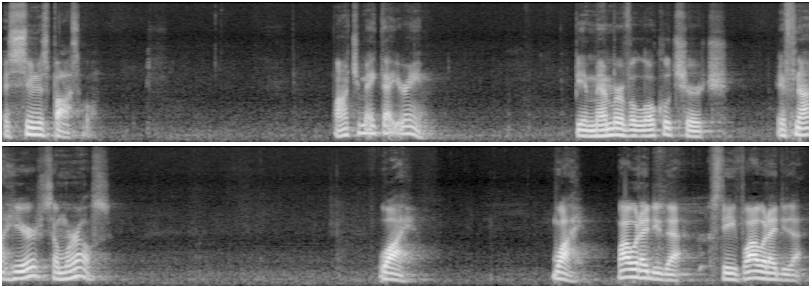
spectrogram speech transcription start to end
as soon as possible. Why don't you make that your aim? Be a member of a local church, if not here, somewhere else. Why? Why? Why would I do that, Steve? Why would I do that?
